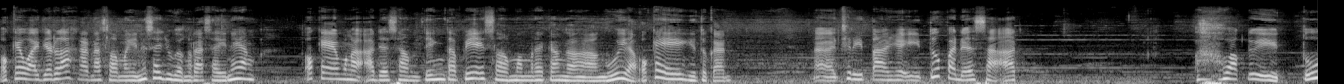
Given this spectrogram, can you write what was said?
oke wajar lah. Karena selama ini saya juga ngerasainnya yang oke emang ada something tapi selama mereka nggak ganggu ya oke gitu kan Nah, ceritanya itu pada saat ah, waktu itu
